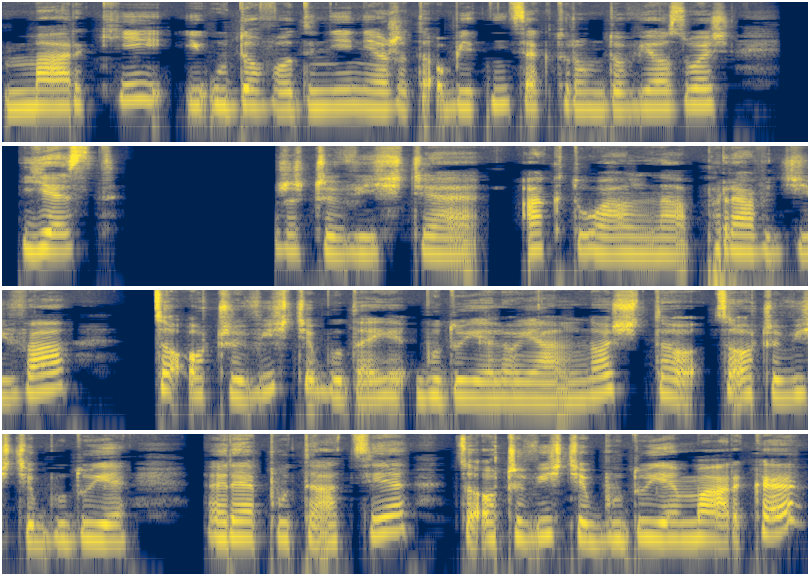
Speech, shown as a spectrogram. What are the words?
marki i udowodnienia, że ta obietnica, którą dowiozłeś, jest rzeczywiście aktualna, prawdziwa, co oczywiście buduje, buduje lojalność, to co oczywiście buduje reputację, co oczywiście buduje markę.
